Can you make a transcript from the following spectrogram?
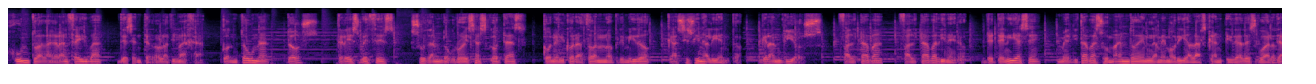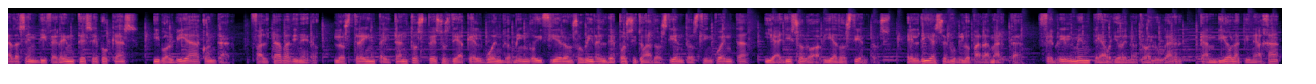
junto a la gran ceiba, desenterró la tinaja. Contó una, dos, tres veces, sudando gruesas gotas, con el corazón oprimido, casi sin aliento. Gran Dios. Faltaba, faltaba dinero. Deteníase, meditaba sumando en la memoria las cantidades guardadas en diferentes épocas, y volvía a contar. Faltaba dinero. Los treinta y tantos pesos de aquel buen domingo hicieron subir el depósito a 250, y allí solo había 200. El día se nubló para Marta. Febrilmente aulló en otro lugar, cambió la tinaja,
